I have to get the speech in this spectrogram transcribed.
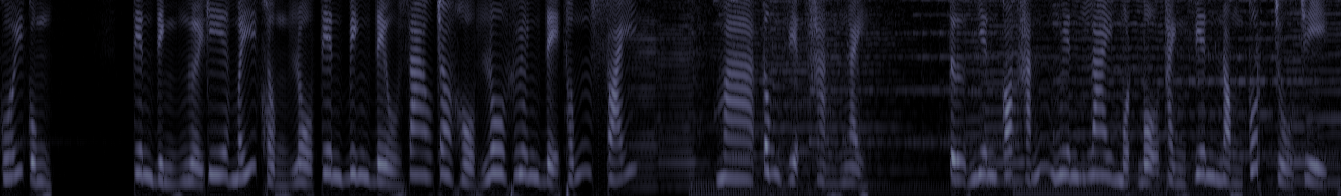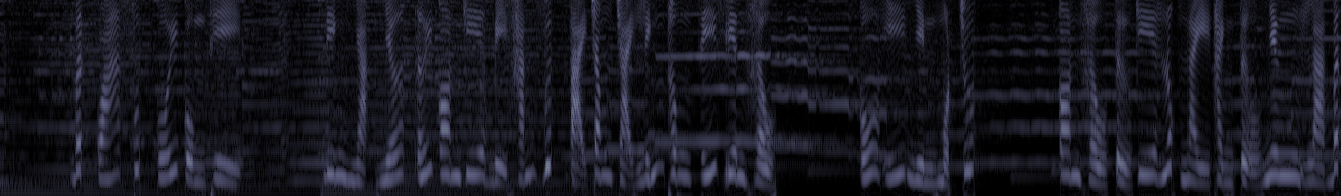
Cuối cùng, Tiên đình người kia mấy khổng lồ tiên binh đều giao cho hồ lô huyên để thống xoáy Mà công việc hàng ngày Tự nhiên có hắn nguyên lai một bộ thành viên nòng cốt chủ trì. Bất quá phút cuối cùng thì, Đinh nhạc nhớ tới con kia bị hắn vứt tại trong trại lính thông tí viên hầu. Cố ý nhìn một chút. Con hầu tử kia lúc này thành tựu nhưng là bất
